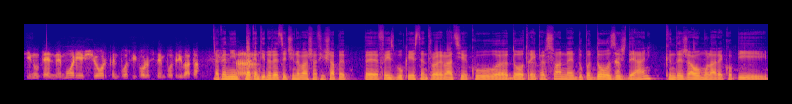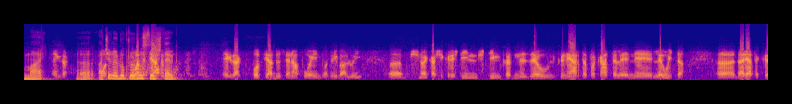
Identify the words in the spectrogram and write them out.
ținute în memorie și oricând pot fi folosite împotriva ta. Dacă în, uh, dacă în tinerețe cineva și-a afișat pe, pe Facebook că este într-o relație cu uh, două, trei persoane, după 20 da. de ani, când deja omul are copii mari, exact. uh, acele pot, lucruri pot nu se șterg. Exact. Pot fi aduse înapoi împotriva lui uh, și noi ca și creștini știm că Dumnezeu când ne iartă păcatele ne le uită. Uh, dar iată că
